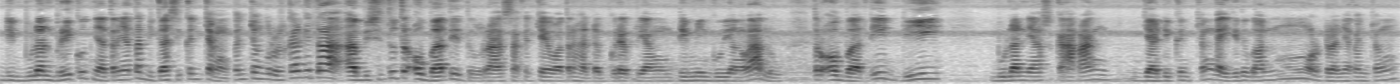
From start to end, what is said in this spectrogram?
di bulan berikutnya ternyata dikasih kenceng. Kenceng terus. Kan kita habis itu terobati tuh rasa kecewa terhadap Grab yang di minggu yang lalu. Terobati di bulan yang sekarang jadi kenceng kayak gitu kan. Hmm, orderannya kenceng.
